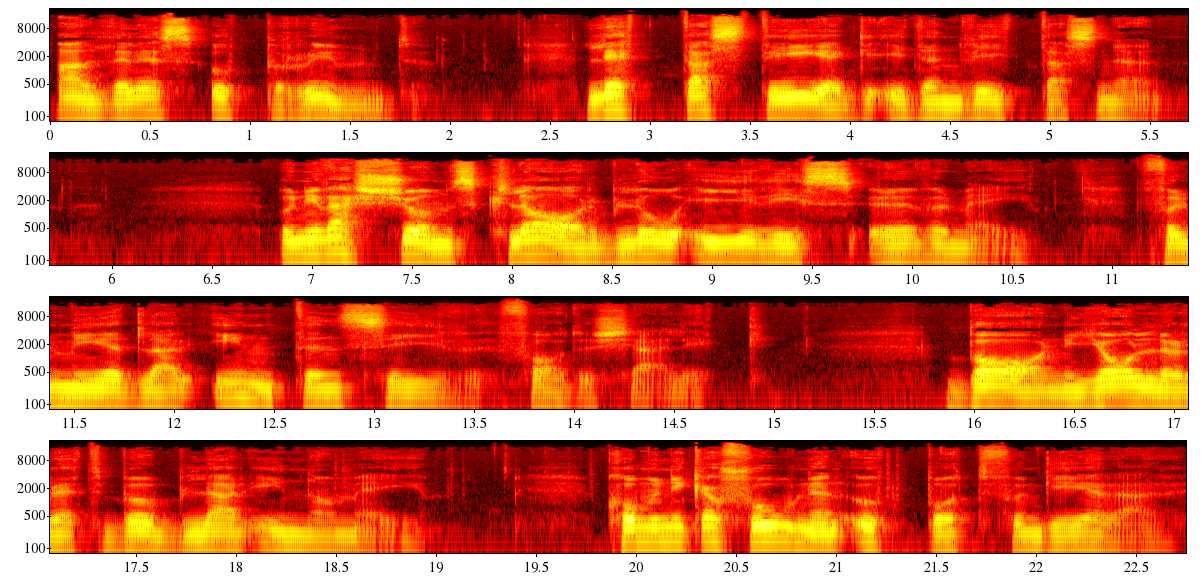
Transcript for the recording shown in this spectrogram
alldeles upprymd. Lätta steg i den vita snön. Universums klarblå iris över mig förmedlar intensiv faderskärlek. Barnjollret bubblar inom mig. Kommunikationen uppåt fungerar.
